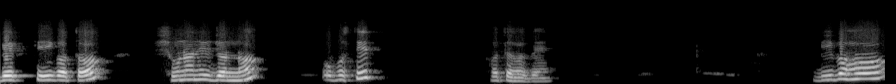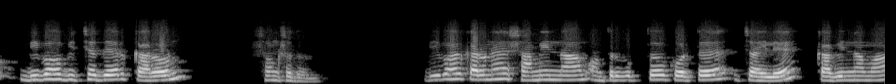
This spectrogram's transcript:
ব্যক্তিগত শুনানির জন্য উপস্থিত হতে হবে। বিবাহ বিবাহ বিচ্ছেদের কারণ সংশোধন। বিবাহের কারণে স্বামীর নাম অন্তর্ভুক্ত করতে চাইলে কাবিননামা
